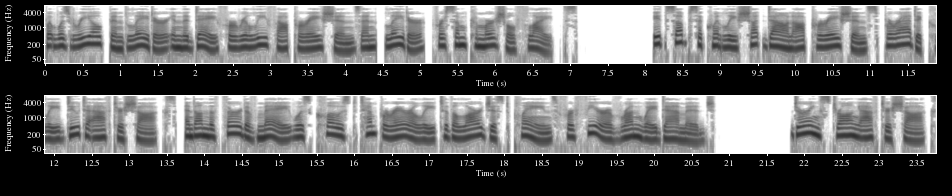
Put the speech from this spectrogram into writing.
but was reopened later in the day for relief operations and, later, for some commercial flights. It subsequently shut down operations sporadically due to aftershocks, and on 3 May was closed temporarily to the largest planes for fear of runway damage. During strong aftershocks,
